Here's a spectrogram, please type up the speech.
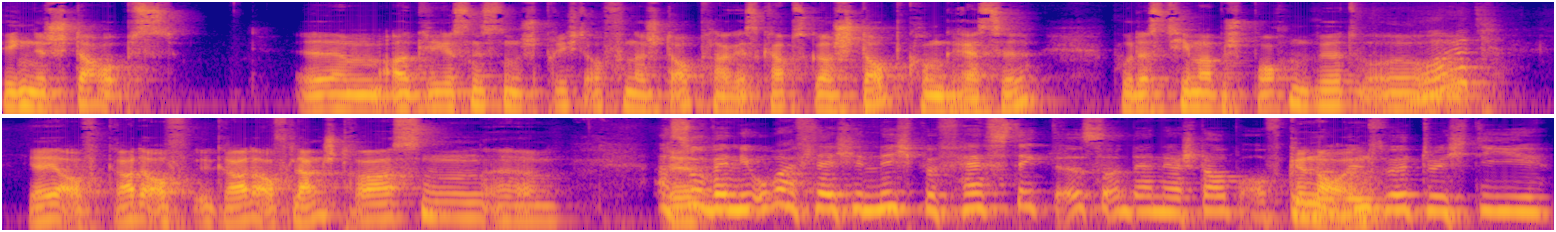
wegen des Staubs. Ähm, Gregers Nissen spricht auch von der Staubplage. Es gab sogar Staubkongresse, wo das Thema besprochen wird. Äh, What? Ja, ja, auf, gerade auf, gerade auf Landstraßen. Ähm, Ach so, äh, wenn die Oberfläche nicht befestigt ist und dann der Staub aufgewirbelt genau, wird durch die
